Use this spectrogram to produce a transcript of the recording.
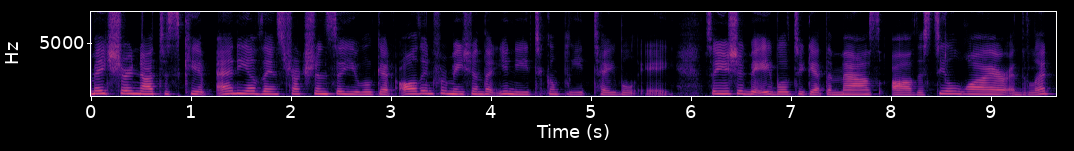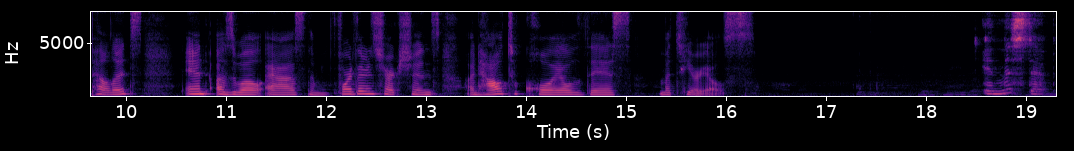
Make sure not to skip any of the instructions so you will get all the information that you need to complete table A. So you should be able to get the mass of the steel wire and the lead pellets and as well as the further instructions on how to coil these materials. In this step,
